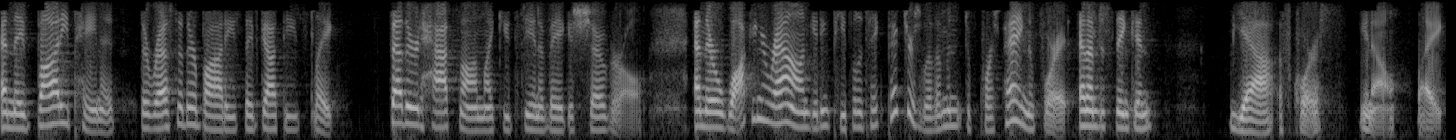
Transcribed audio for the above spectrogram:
and they've body painted the rest of their bodies. They've got these like feathered hats on like you'd see in a Vegas showgirl. And they're walking around getting people to take pictures with them and of course paying them for it. And I'm just thinking, yeah, of course, you know, like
